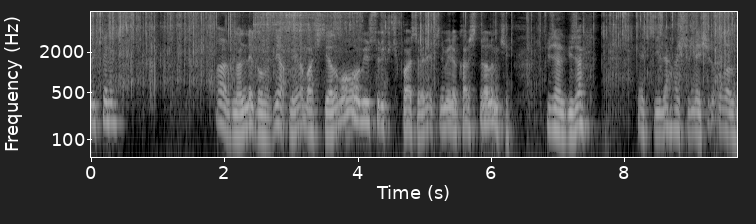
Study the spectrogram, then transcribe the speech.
dökelim. Ardından legomuzu yapmaya başlayalım. O bir sürü küçük parça var. Hepsini böyle karıştıralım ki güzel güzel hepsiyle haşır neşir olalım.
